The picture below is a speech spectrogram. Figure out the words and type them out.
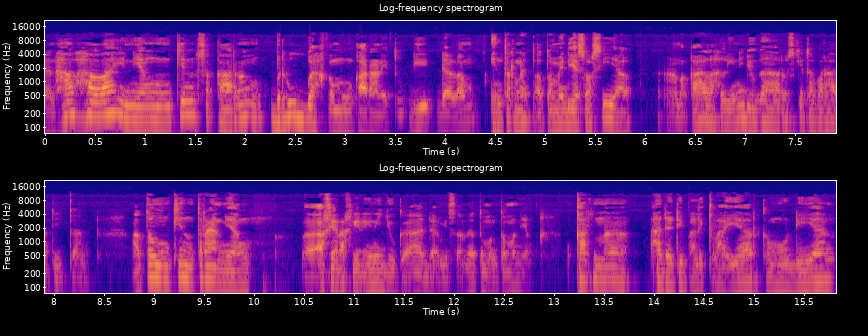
dan hal-hal lain yang mungkin sekarang berubah kemungkaran itu di dalam internet atau media sosial. Nah, maka hal-hal ini juga harus kita perhatikan. Atau mungkin tren yang akhir-akhir ini juga ada misalnya teman-teman yang karena ada di balik layar kemudian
